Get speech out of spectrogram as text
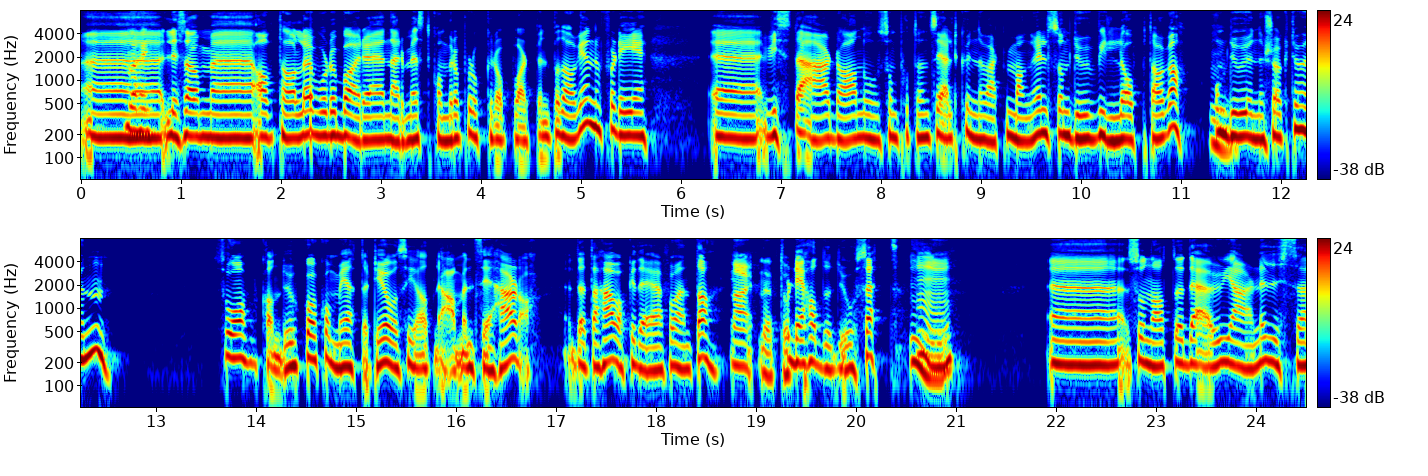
eh, liksom, eh, avtale hvor du bare nærmest kommer og plukker opp valpen på dagen. Fordi eh, hvis det er da noe som potensielt kunne vært en mangel som du ville oppdaga om du undersøkte hunden, så kan du ikke komme i ettertid og si at ja, men se her, da. Dette her var ikke det jeg forventa. For det hadde du jo sett. Eh, sånn at det er jo gjerne disse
